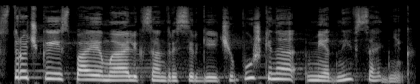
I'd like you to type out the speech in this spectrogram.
Строчка из поэмы Александра Сергеевича Пушкина «Медный всадник»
